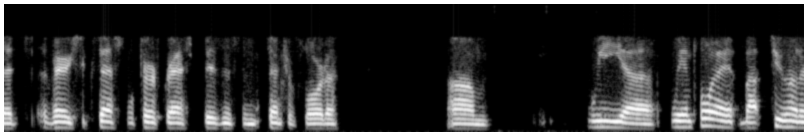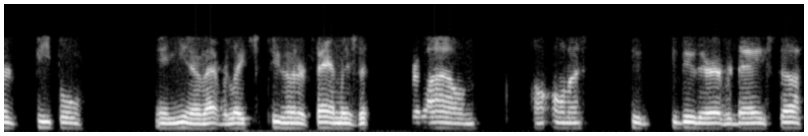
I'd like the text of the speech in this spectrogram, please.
that's a very successful turfgrass business in Central Florida. Um, we uh, we employ about 200 people and you know that relates to 200 families that rely on on us to to do their everyday stuff.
